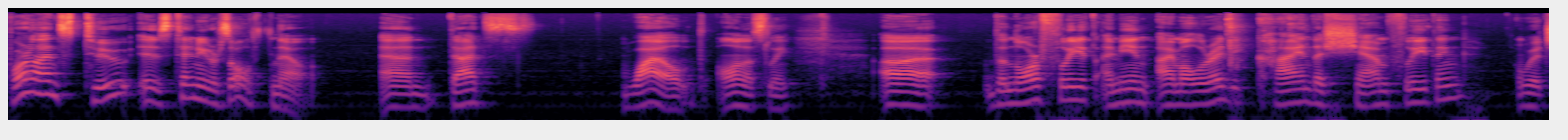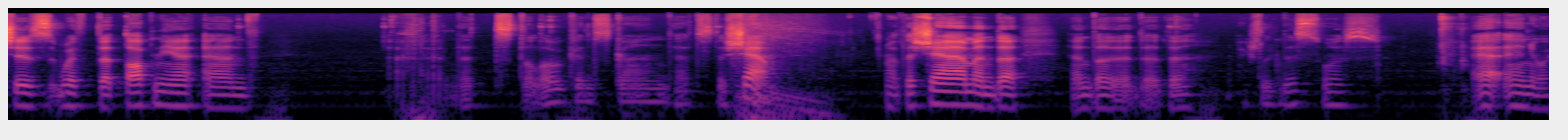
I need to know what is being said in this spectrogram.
Borderlands 2 is 10 years old now, and that's wild, honestly. Uh, the Norfleet, I mean, I'm already kinda sham fleeting which is with the Topnia and uh, that's the Logan's gun. That's the Sham. The Sham and the and the the, the actually this was uh, anyway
